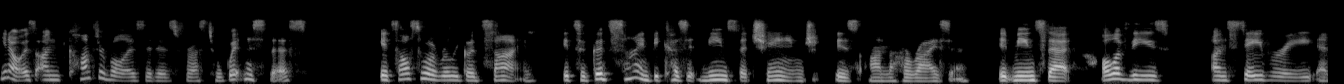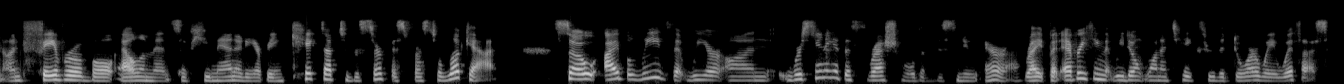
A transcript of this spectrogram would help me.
you know, as uncomfortable as it is for us to witness this, it's also a really good sign. It's a good sign because it means that change is on the horizon. It means that all of these unsavory and unfavorable elements of humanity are being kicked up to the surface for us to look at. So I believe that we are on, we're standing at the threshold of this new era, right? But everything that we don't want to take through the doorway with us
